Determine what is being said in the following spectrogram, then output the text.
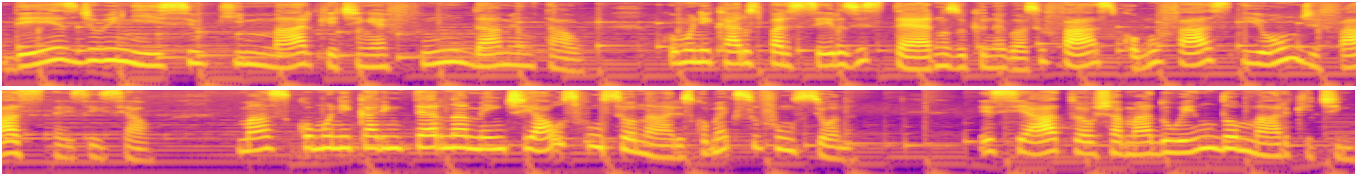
desde o início, que marketing é fundamental. Comunicar os parceiros externos o que o negócio faz, como faz e onde faz é essencial mas comunicar internamente aos funcionários. Como é que isso funciona? Esse ato é o chamado endomarketing.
